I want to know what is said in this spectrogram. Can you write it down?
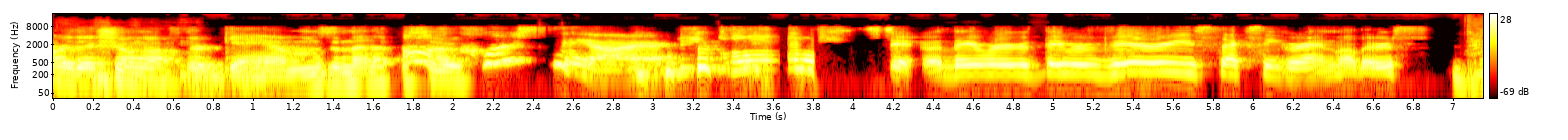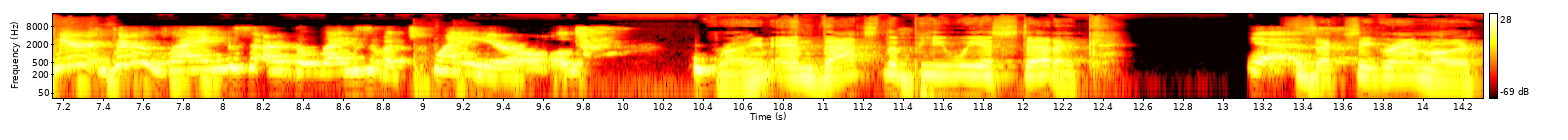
Are they showing off their gams in that Oh, episode? of course they are. They always do. They were they were very sexy grandmothers. their their legs are the legs of a twenty year old. Right? And that's the Pee Wee aesthetic. Yes. Sexy grandmother.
